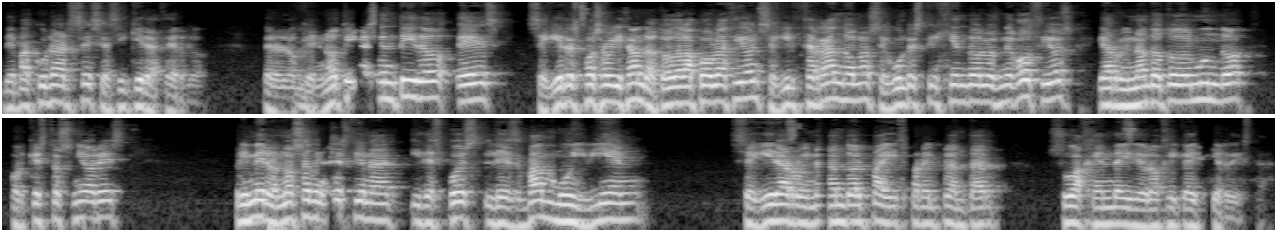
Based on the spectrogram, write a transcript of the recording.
de vacunarse si así quiere hacerlo. Pero lo que no tiene sentido es seguir responsabilizando a toda la población, seguir cerrándonos, según restringiendo los negocios y arruinando a todo el mundo, porque estos señores primero no saben gestionar y después les va muy bien seguir arruinando al país para implantar su agenda ideológica izquierdista.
